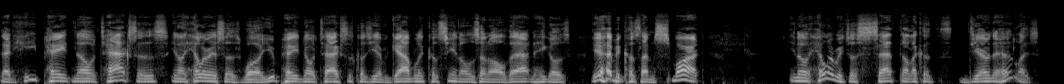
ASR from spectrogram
that he paid no taxes. You know, Hillary says, "Well, you paid no taxes because you have gambling casinos and all that," and he goes, "Yeah, because I'm smart." You know, Hillary just sat there like a deer in the headlights.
